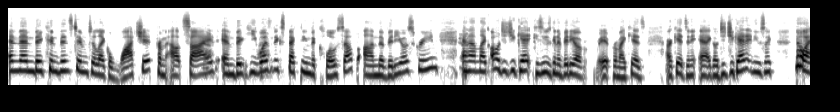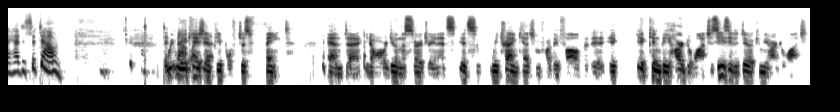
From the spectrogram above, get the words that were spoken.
And then they convinced him to like watch it from outside, yeah. and the, he uh-huh. wasn't expecting the close up on the video screen. Yeah. And I'm like, oh, did you get? Because he was going to video it for my kids, our kids, and I go, did you get it? And he was like, no, I had to sit down we, we occasionally like have people just faint. And uh, you know when we're doing the surgery and it's it's we try and catch them before they fall but it, it, it can be hard to watch. It's easy to do it can be hard to watch.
